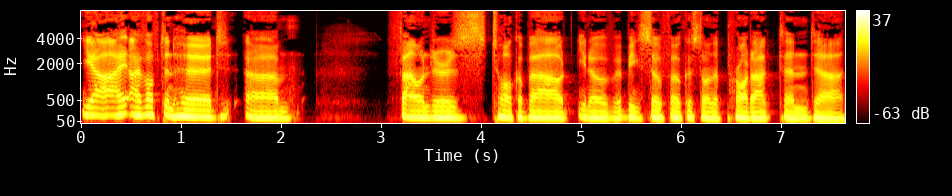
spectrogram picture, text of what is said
Yeah, I, have often heard um, founders talk about you know being so focused on the product, and uh,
